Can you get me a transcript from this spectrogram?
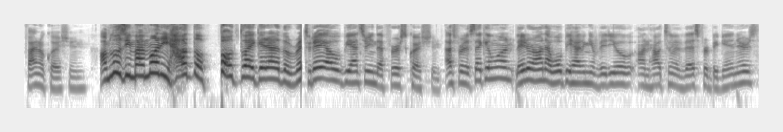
final question, I'm losing my money. How the fuck do I get out of the red? Today I will be answering that first question. As for the second one, later on I will be having a video on how to invest for beginners.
